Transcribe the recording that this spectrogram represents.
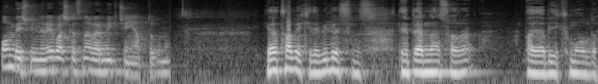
15 bin liraya başkasına vermek için yaptı bunu. Ya tabii ki de biliyorsunuz depremden sonra bayağı bir yıkım oldu.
